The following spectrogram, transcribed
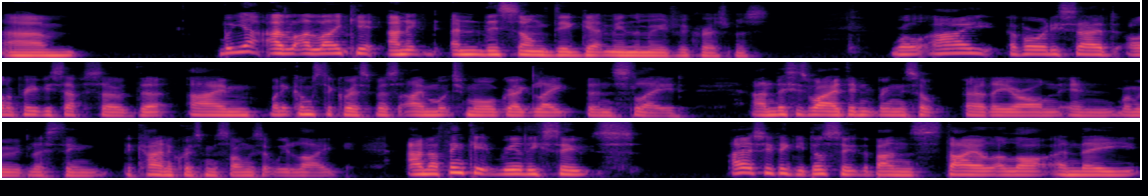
Um, but yeah, I, I like it, and it and this song did get me in the mood for Christmas. Well, I have already said on a previous episode that I'm, when it comes to Christmas, I'm much more Greg Lake than Slade. And this is why I didn't bring this up earlier on in when we were listing the kind of Christmas songs that we like. And I think it really suits, I actually think it does suit the band's style a lot. And they,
